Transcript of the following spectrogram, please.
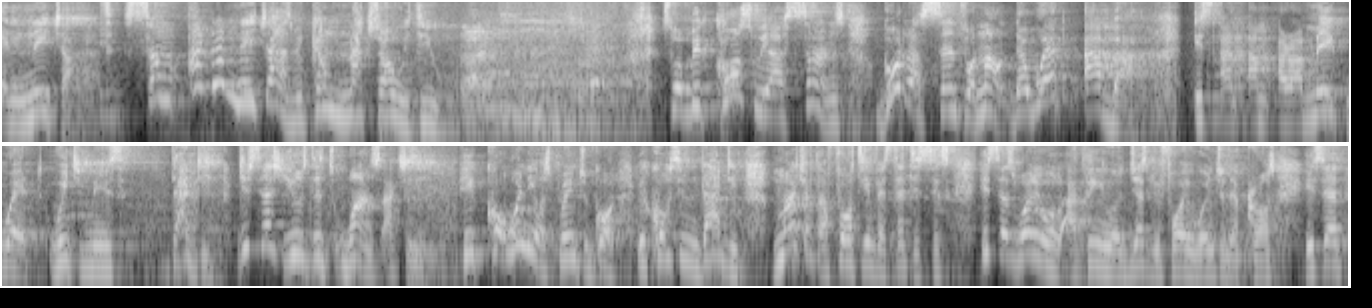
a nature. Some other nature has become natural with you. Right. So, because we are sons, God has sent for now. The word Abba is an Aramaic word which means daddy. Jesus used it once actually. He called, when he was praying to God, he calls him daddy. Mark chapter 14, verse 36. He says, when he was, I think it was just before he went to the cross, he said,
